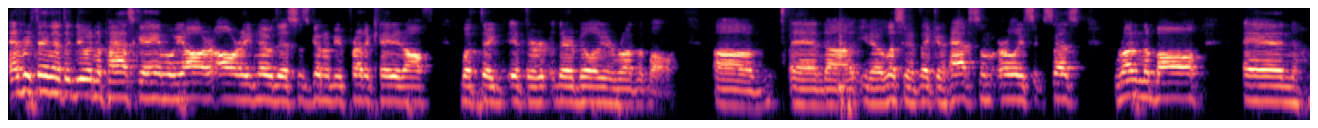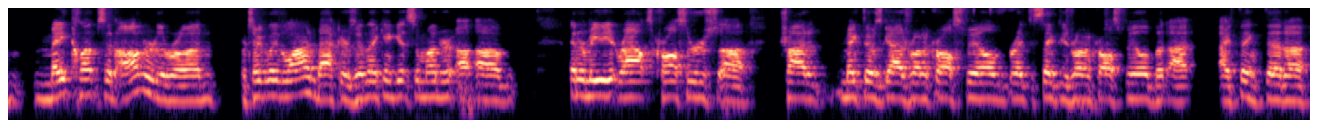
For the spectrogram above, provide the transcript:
everything that they do in the pass game, we all already know this is going to be predicated off what they if their their ability to run the ball. Um, and uh, you know, listen, if they can have some early success running the ball and make Clemson honor the run, particularly the linebackers, then they can get some under uh, um, intermediate routes, crossers, uh, try to make those guys run across field, break the safeties run across field. But I I think that uh,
